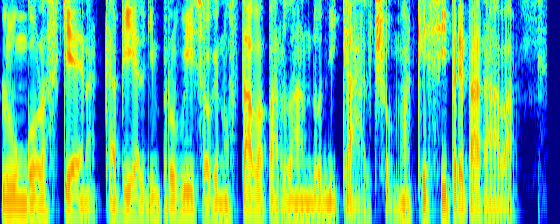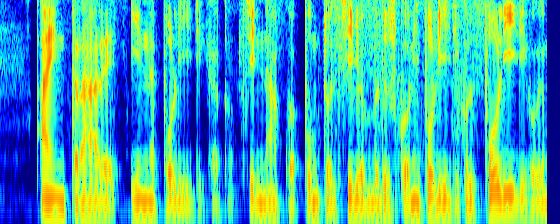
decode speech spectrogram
lungo la schiena capii all'improvviso che non stava parlando di calcio ma che si preparava a entrare in politica. Così nacque appunto il Silvio Berlusconi politico, il politico che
